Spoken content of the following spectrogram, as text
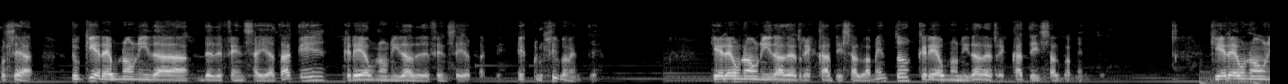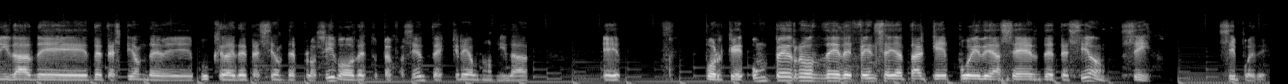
O sea, Tú quieres una unidad de defensa y ataque, crea una unidad de defensa y ataque, exclusivamente. Quieres una unidad de rescate y salvamento, crea una unidad de rescate y salvamento. Quieres una unidad de detección de búsqueda y detección de explosivos o de estupefacientes, crea una unidad. Eh, porque un perro de defensa y ataque puede hacer detección, sí, sí puede.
